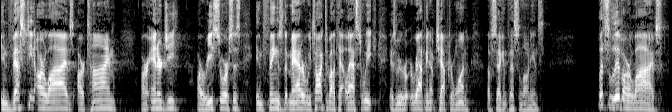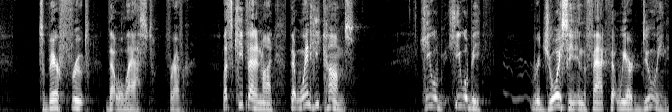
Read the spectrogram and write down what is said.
Investing our lives, our time, our energy, our resources in things that matter. We talked about that last week as we were wrapping up chapter 1 of Second Thessalonians. Let's live our lives to bear fruit that will last forever. Let's keep that in mind that when He comes, He will, he will be rejoicing in the fact that we are doing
